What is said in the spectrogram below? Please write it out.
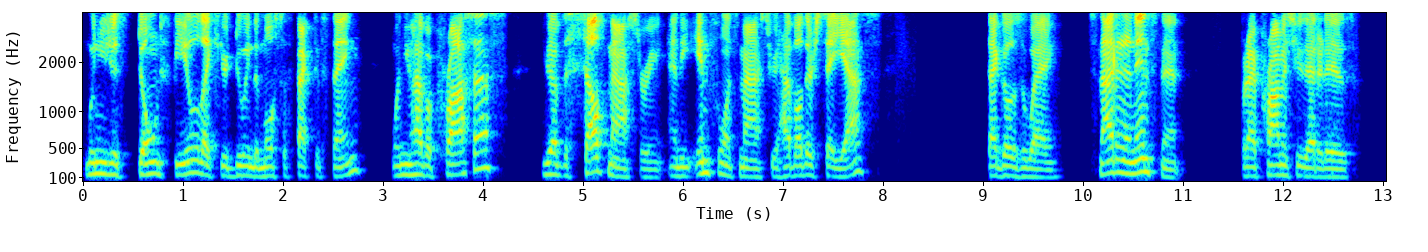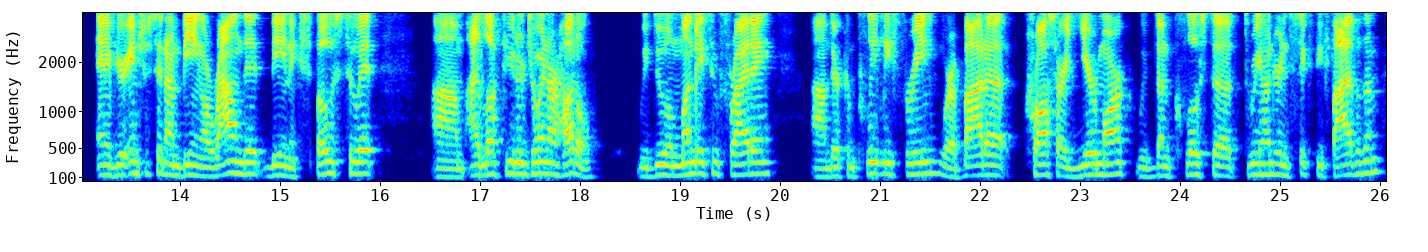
when you just don't feel like you're doing the most effective thing. When you have a process, you have the self mastery and the influence mastery, have others say yes, that goes away. It's not in an instant, but I promise you that it is. And if you're interested on being around it, being exposed to it, um, I'd love for you to join our huddle. We do a Monday through Friday. Um, they're completely free. We're about to cross our year mark. We've done close to 365 of them.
